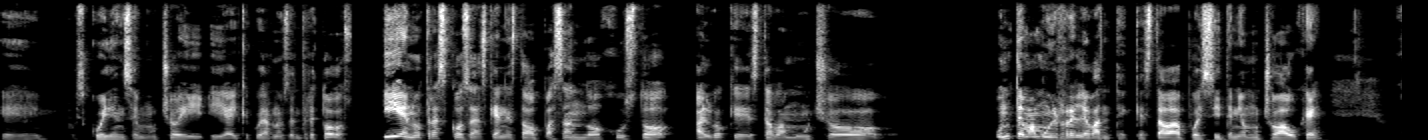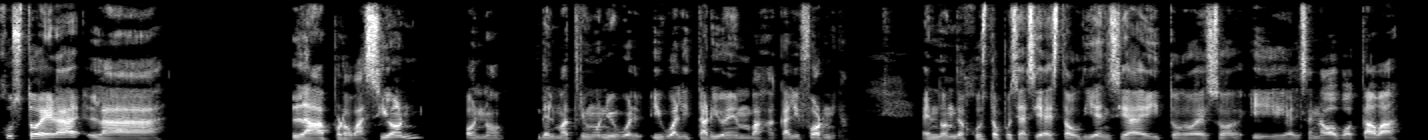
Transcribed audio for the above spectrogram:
eh, pues cuídense mucho y, y hay que cuidarnos de entre todos. Y en otras cosas que han estado pasando, justo algo que estaba mucho un tema muy relevante que estaba pues sí tenía mucho auge justo era la la aprobación o no del matrimonio igualitario en Baja California, en donde justo pues se hacía esta audiencia y todo eso y el Senado votaba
